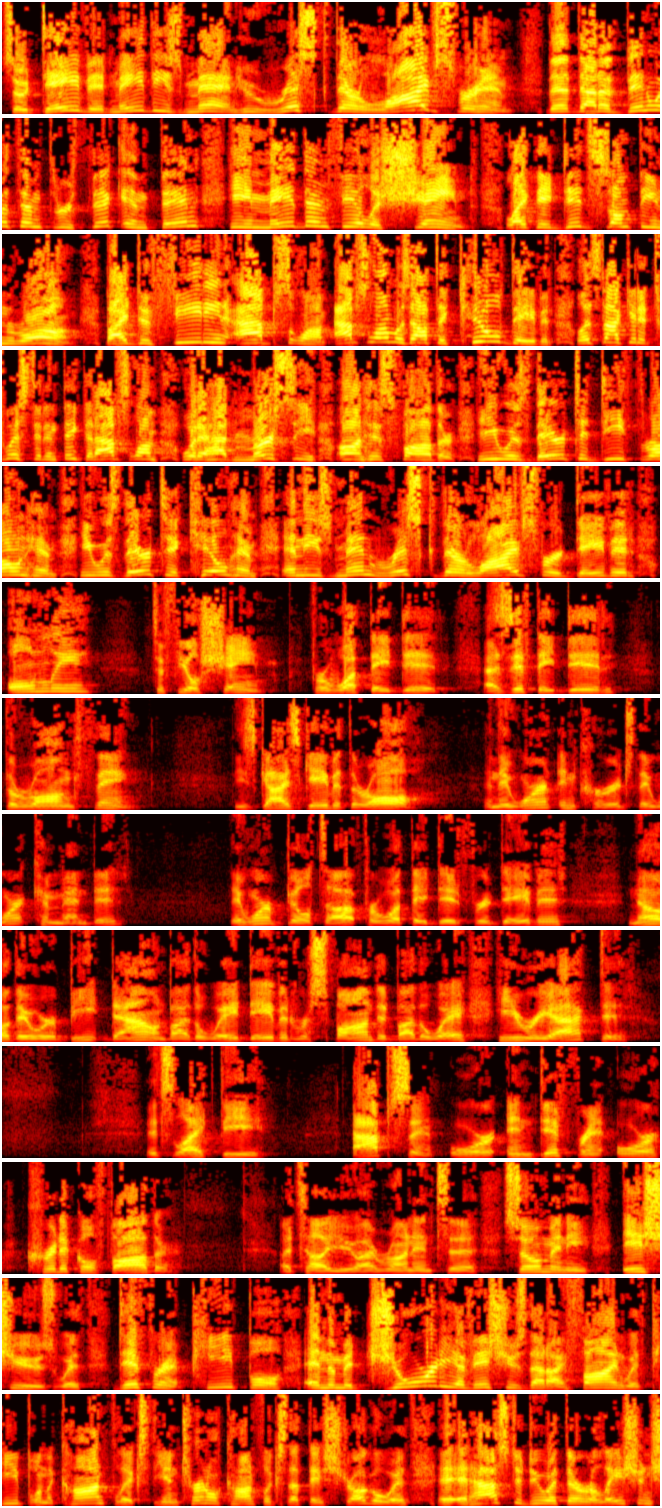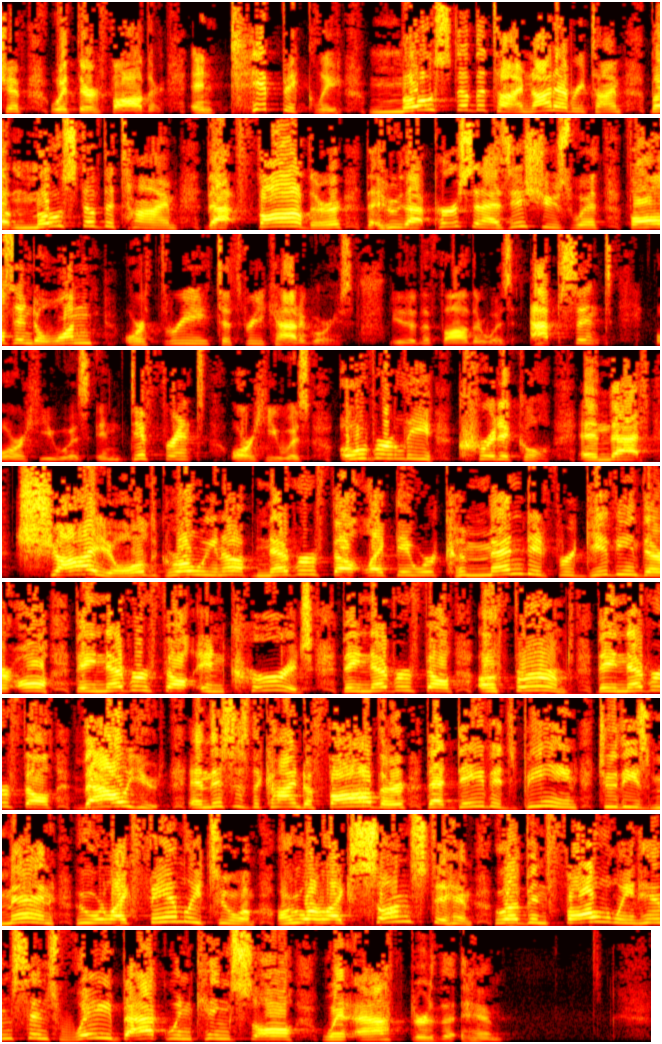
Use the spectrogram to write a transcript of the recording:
So David made these men who risked their lives for him, that, that have been with him through thick and thin, he made them feel ashamed, like they did something wrong by defeating Absalom. Absalom was out to kill David. Let's not get it twisted and think that Absalom would have had mercy on his father. He was there to dethrone him. He was there to kill him. And these men risked their lives for David only to feel shame for what they did, as if they did the wrong thing. These guys gave it their all and they weren't encouraged. They weren't commended. They weren't built up for what they did for David. No, they were beat down by the way David responded, by the way he reacted. It's like the absent or indifferent or critical father I tell you, I run into so many issues with different people and the majority of issues that I find with people and the conflicts, the internal conflicts that they struggle with, it has to do with their relationship with their father. And typically, most of the time, not every time, but most of the time, that father, that who that person has issues with falls into one or three to three categories. Either the father was absent or he was indifferent, or he was overly critical. And that child growing up never felt like they were commended for giving their all. They never felt encouraged. They never felt affirmed. They never felt valued. And this is the kind of father that David's being to these men who are like family to him, or who are like sons to him, who have been following him since way back when King Saul went after the, him.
